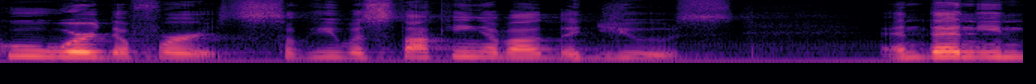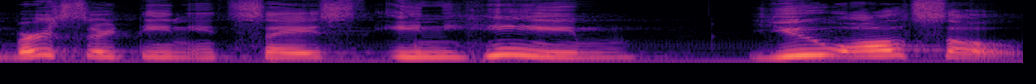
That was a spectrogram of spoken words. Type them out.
who were the first. So he was talking about the Jews. And then in verse 13, it says, In him you also.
